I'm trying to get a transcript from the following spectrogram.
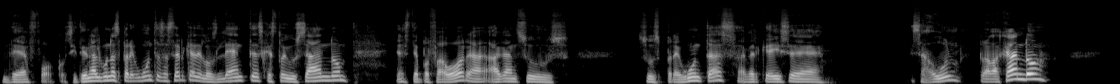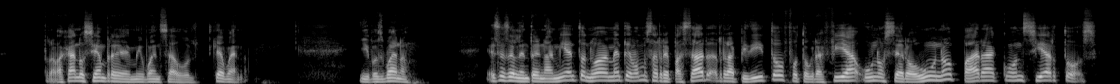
de foco. Si tienen algunas preguntas acerca de los lentes que estoy usando, este, por favor, hagan sus, sus preguntas, a ver qué dice Saúl. Trabajando, trabajando siempre, mi buen Saúl. Qué bueno. Y pues bueno, Ese es el entrenamiento. Nuevamente vamos a repasar rapidito fotografía 101 para conciertos.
